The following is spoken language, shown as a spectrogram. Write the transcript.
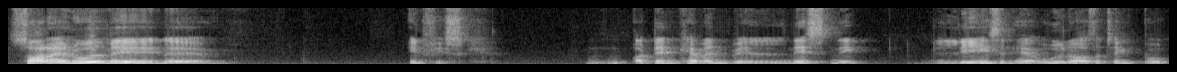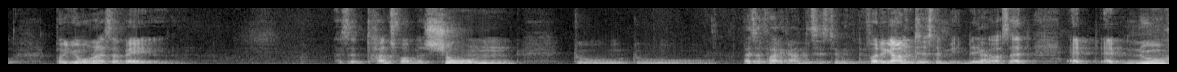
Så er der jo noget med en, øh, en fisk. Mm-hmm. Og den kan man vel næsten ikke læse det her, uden også at tænke på, på Jonas og Valen. Altså transformationen, du, du Altså fra det gamle testamente. fra det gamle testamente, ikke? Også at, at, at nu,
